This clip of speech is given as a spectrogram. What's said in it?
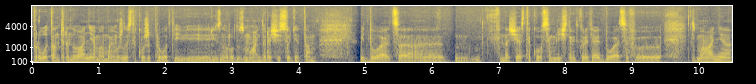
проводити там тренування. Ми маємо можливість також проводити і різного роду змагань. До речі, сьогодні там відбуваються е, на честь такого символічного відкриття, відбуваються е, змагання.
